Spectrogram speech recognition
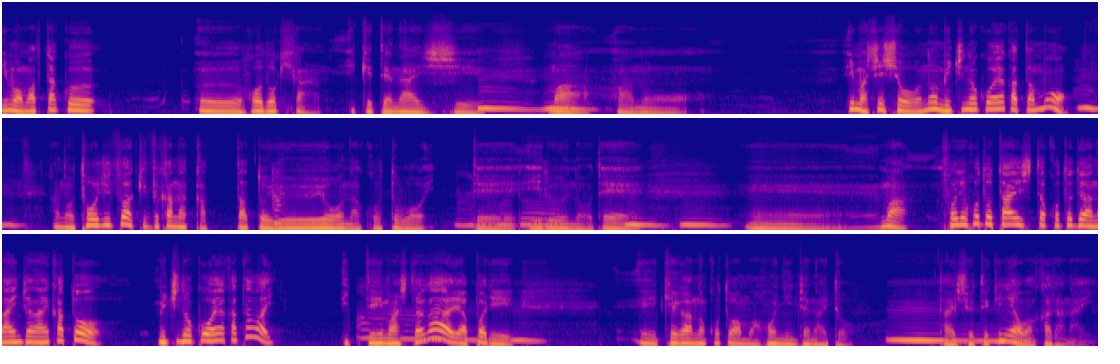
今全く報道機関行けてないし、うんうん、まああの今師匠の道の子親方も、うん、あの当日は気づかなかったというようなことを言っているので、うんうん、えー、まあそれほど大したことではないんじゃないかと道の子親方は言っていましたがやっぱり、うんうん、えー、怪我のことはまあ本人じゃないと最終的には分からない。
